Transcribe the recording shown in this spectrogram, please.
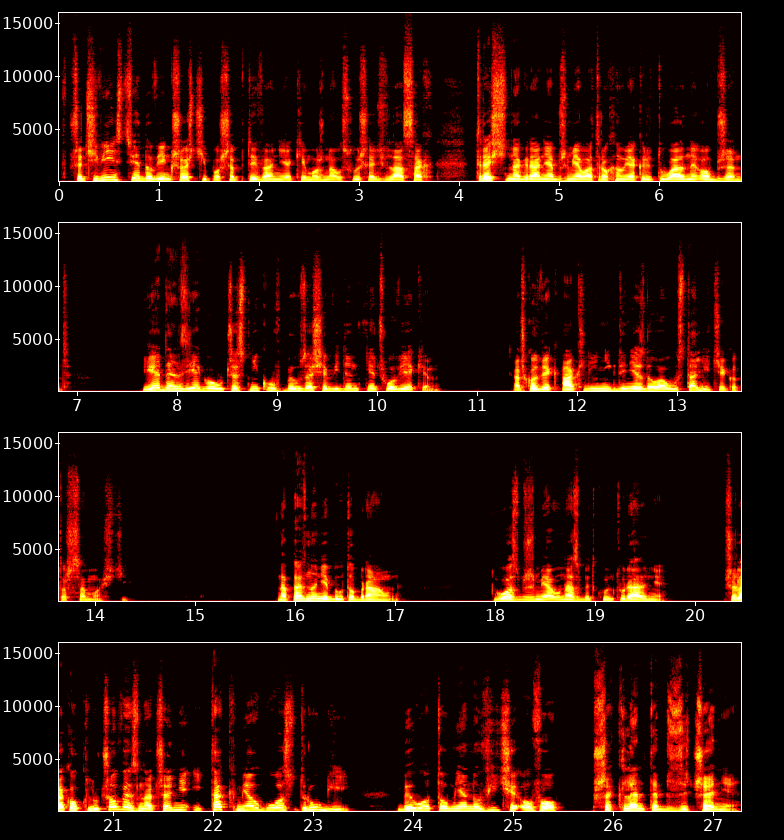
W przeciwieństwie do większości poszeptywań, jakie można usłyszeć w lasach, treść nagrania brzmiała trochę jak rytualny obrzęd – Jeden z jego uczestników był zaś ewidentnie człowiekiem, aczkolwiek Akli nigdy nie zdołał ustalić jego tożsamości. Na pewno nie był to Brown. Głos brzmiał nazbyt kulturalnie. Wszelako kluczowe znaczenie i tak miał głos drugi. Było to mianowicie owo przeklęte bzyczenie,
